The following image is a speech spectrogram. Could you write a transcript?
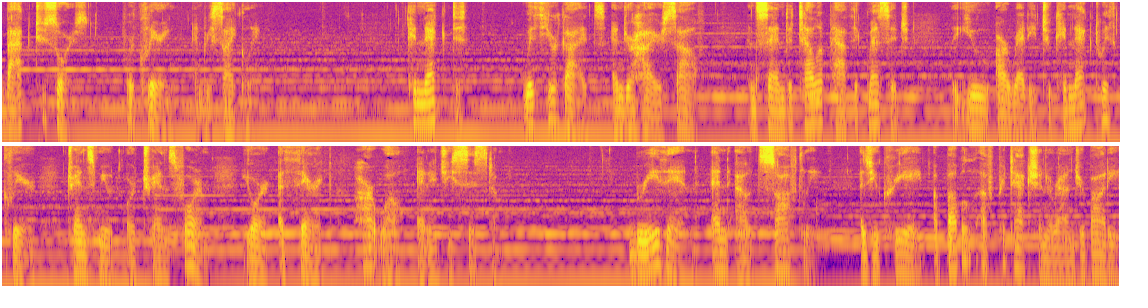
back to source for clearing and recycling. Connect with your guides and your higher self and send a telepathic message that you are ready to connect with, clear, transmute, or transform your etheric heart wall energy system. Breathe in and out softly as you create a bubble of protection around your body,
